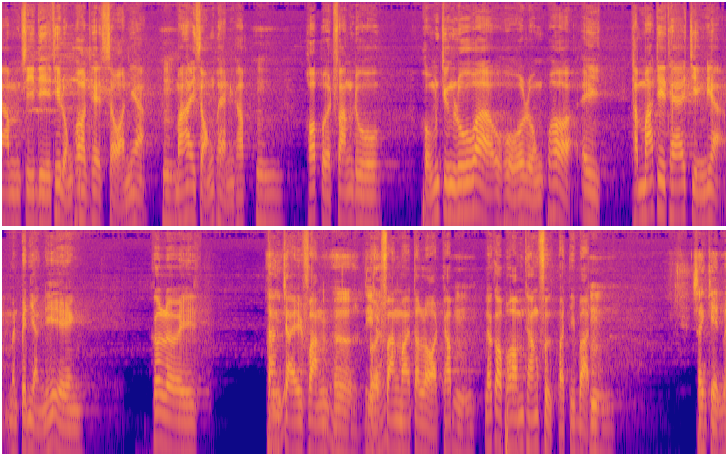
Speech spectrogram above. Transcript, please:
นำซีดี ที่หลวงพ่อเทศสอนเนี่ย มาให้สองแผ่นครับอืมพอเปิดฟังดู ผมจึงรู้ว่า โอ้โห หลวงพ่อไอ้ธรรมะที่แท้จริงเนี่ย มันเป็นอย่างนี้เอง ก็เลย ตั้งใจฟังเออดีเปิดแล้วฟังมาตลอดครับ แล้วก็พร้อมทั้งฝึกปฏิบัติอืมสังเกตไหม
